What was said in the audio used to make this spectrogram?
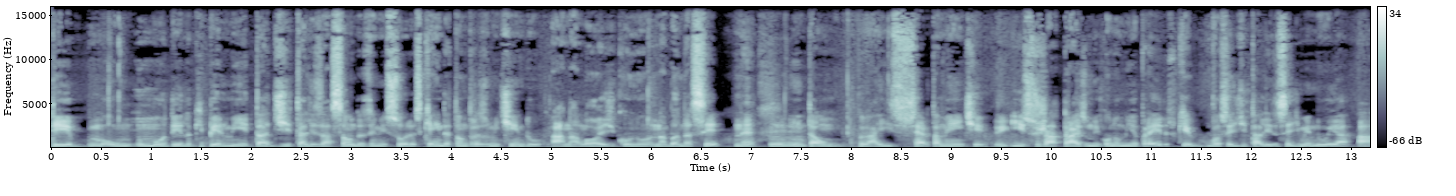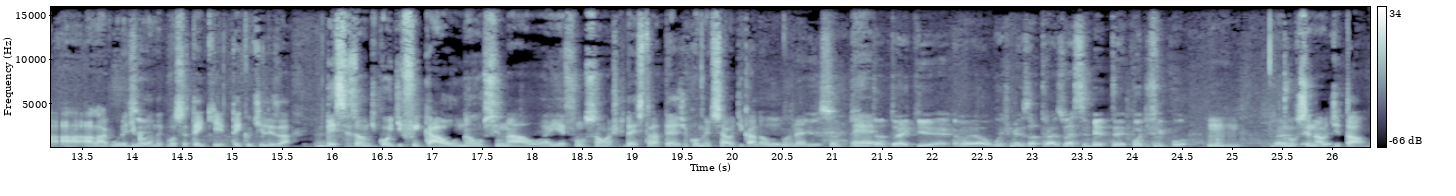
ter um, um modelo que permita a digitalização das emissoras que ainda estão transmitindo analógico no, na banda C, né? Uhum. Então, aí certamente isso já traz uma economia para eles, porque você digitaliza, você diminui a, a, a largura de Sim. banda que você tem que, tem que utilizar. Decisão de codificar ou não o sinal, aí é função, acho que, da estratégia comercial de cada uma, né? Isso. É... Tanto é que, é, alguns meses atrás, o SBT codificou. Uhum né? No sinal digital.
